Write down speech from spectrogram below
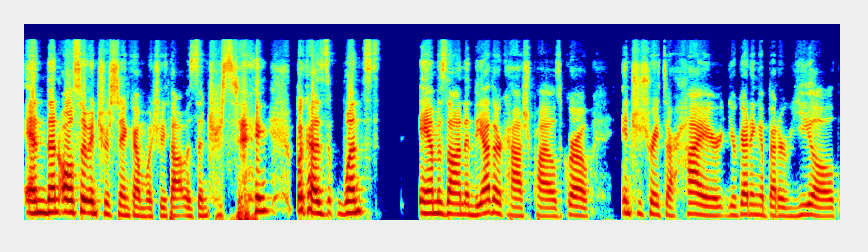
And then also interest income, which we thought was interesting because once Amazon and the other cash piles grow, interest rates are higher, you're getting a better yield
